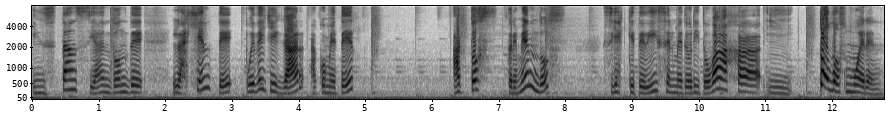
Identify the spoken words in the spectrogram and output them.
instancia en donde la gente puede llegar a cometer actos tremendos si es que te dice el meteorito baja y todos mueren.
